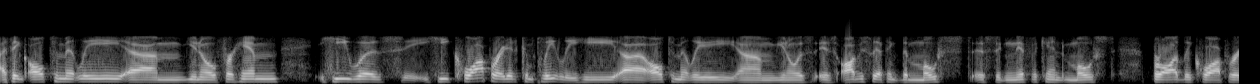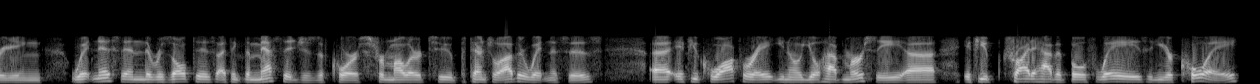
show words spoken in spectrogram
I think ultimately, um, you know, for him, he was he cooperated completely. He uh, ultimately, um, you know, is is obviously I think the most significant, most broadly cooperating witness, and the result is I think the message is, of course, for Mueller to potential other witnesses uh, if you cooperate, you know you'll have mercy. Uh, if you try to have it both ways and you're coy,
